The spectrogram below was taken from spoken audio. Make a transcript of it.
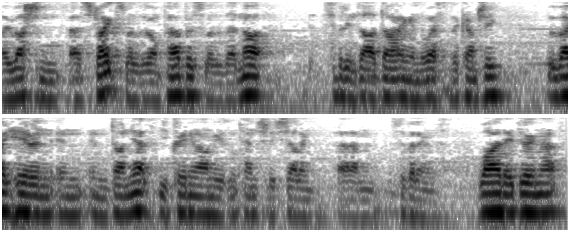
by Russian uh, strikes, whether they're on purpose, whether they're not. Civilians are dying in the west of the country. But right here in, in, in Donetsk, the Ukrainian army is intentionally shelling um, civilians. Why are they doing that?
